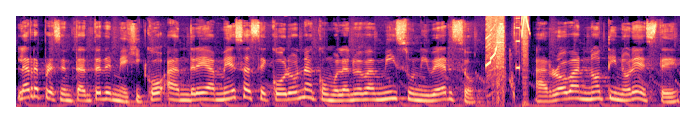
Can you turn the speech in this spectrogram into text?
La representante de México, Andrea Mesa, se corona como la nueva Miss Universo. Arroba Noti Noreste.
